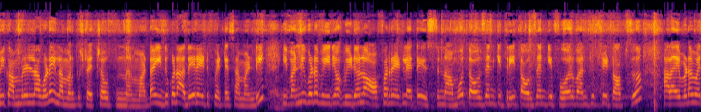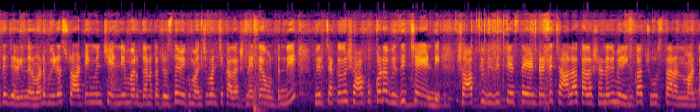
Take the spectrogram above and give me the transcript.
మీకు అంబ్రిల్లా కూడా ఇలా మనకు స్ట్రెచ్ అవుతుంది అనమాట ఇది కూడా అదే రేట్ పెట్టేశామండి. ఇవన్నీ కూడా వీడియో వీడియోలో ఆఫర్ రేట్లు అయితే ఇస్తున్నాము. థౌసండ్కి త్రీ థౌసండ్కి ఫోర్ వన్ ఫిఫ్టీ టాప్స్ అలా ఇవ్వడం అయితే జరిగింది అనమాట వీడియో స్టార్టింగ్ నుంచి ఎండింగ్ వరకు గనక చూస్తే మీకు మంచి మంచి కలెక్షన్ అయితే ఉంటుంది. మీరు చక్కగా షాప్ కూడా విజిట్ చేయండి. షాప్కి విజిట్ చేస్తే ఏంటంటే చాలా కలెక్షన్ అనేది మీరు ఇంకా చూస్తారనమాట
